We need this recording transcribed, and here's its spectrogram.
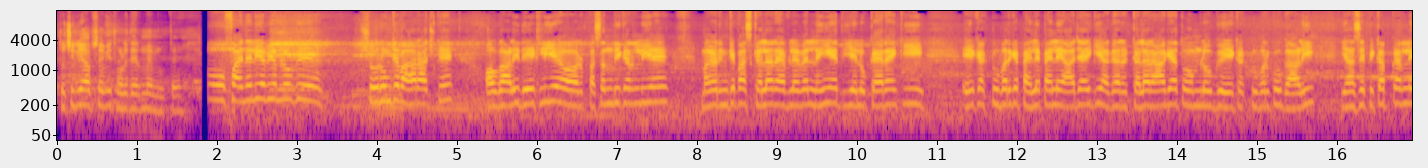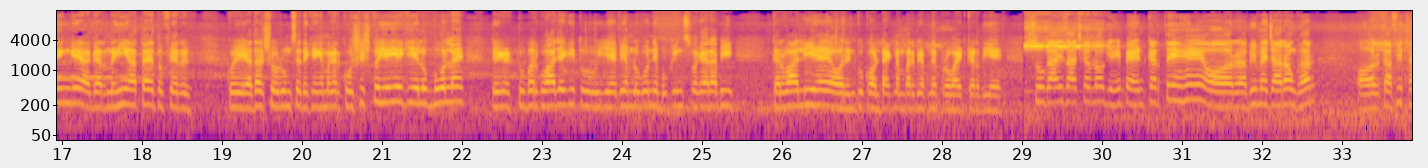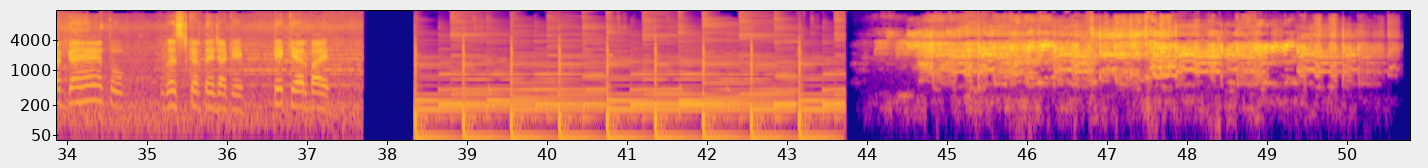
तो चलिए आपसे अभी थोड़ी देर में मिलते हैं। तो फाइनली अभी हम लोग शोरूम के बाहर आ चुके हैं। और गाड़ी देख ली है और पसंद भी कर ली है मगर इनके पास कलर अवेलेबल नहीं है। तो ये लोग कह रहे हैं कि एक अक्टूबर के पहले पहले आ जाएगी। अगर कलर आ गया तो हम लोग एक अक्टूबर को गाड़ी यहाँ से पिकअप कर लेंगे। अगर नहीं आता है तो फिर कोई अदर शोरूम से देखेंगे। मगर कोशिश तो यही है कि ये लोग बोल रहे हैं तो एक अक्टूबर को आ जाएगी। तो ये भी हम लोगों ने बुकिंग्स वगैरह भी करवा ली है और इनको कॉन्टैक्ट नंबर भी अपने प्रोवाइड कर दिए सो गाइज़ आज का ब्लॉग यहीं पे एंड करते हैं और अभी मैं जा रहा हूँ घर और काफ़ी थक गए हैं तो रेस्ट करते हैं जाके. Take care bye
